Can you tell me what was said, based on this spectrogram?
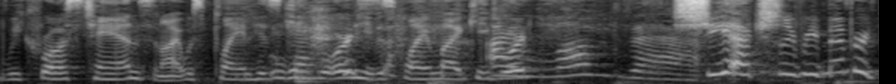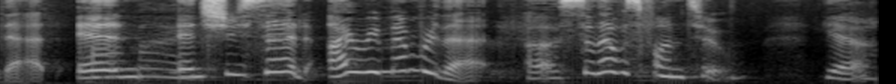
we crossed hands, and I was playing his yes. keyboard, he was playing my keyboard. I loved that. She actually remembered that, and oh and she said, "I remember that." Uh, so that was fun too. Yeah.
